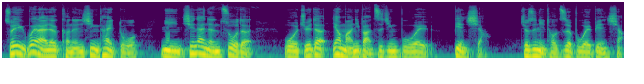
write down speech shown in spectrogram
所以未来的可能性太多。你现在能做的，我觉得要么你把资金部位变小，就是你投资的部位变小。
